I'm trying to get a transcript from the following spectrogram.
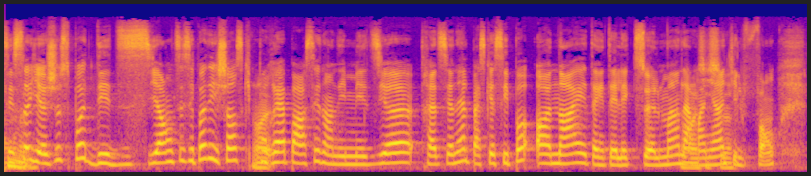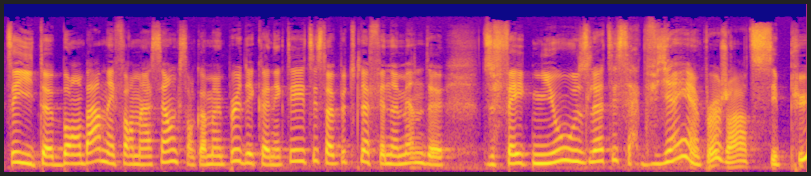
c'est ça, il y a juste pas d'édition. Tu sais, c'est pas des choses qui Ouais. pourraient passer dans des médias traditionnels parce que c'est pas honnête intellectuellement de la Ouais, manière qu'ils le font. Tu sais, ils te bombardent d'informations qui sont comme un peu déconnectées. Tu sais, c'est un peu tout le phénomène de, du fake news, là. Tu sais, ça devient un peu genre, tu sais plus,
